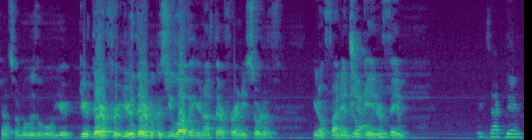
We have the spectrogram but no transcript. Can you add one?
That's unbelievable. You're you're there for you're there because you love it. You're not there for any sort of you know financial Yeah. gain or fame. Exactly.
